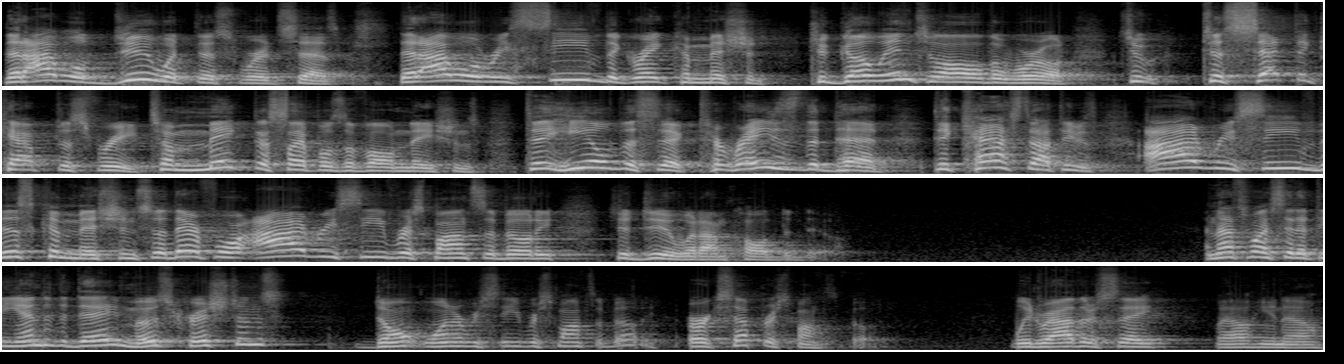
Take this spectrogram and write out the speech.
That I will do what this word says. That I will receive the Great Commission to go into all the world, to, to set the captives free, to make disciples of all nations, to heal the sick, to raise the dead, to cast out demons. I receive this commission, so therefore I receive responsibility to do what I'm called to do. And that's why I said at the end of the day, most Christians, don't want to receive responsibility or accept responsibility. We'd rather say, well, you know,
